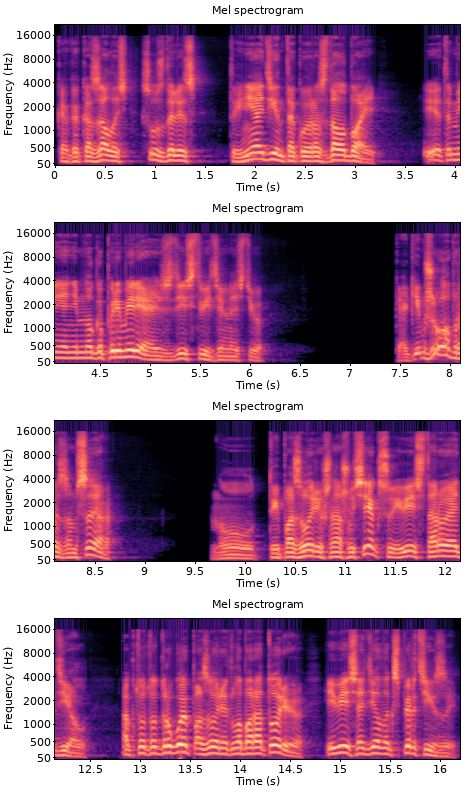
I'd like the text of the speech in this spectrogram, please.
как оказалось, Суздалец, ты не один такой раздолбай. И это меня немного примеряет с действительностью. Каким же образом, сэр? Ну, ты позоришь нашу секцию и весь второй отдел, а кто-то другой позорит лабораторию и весь отдел экспертизы.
